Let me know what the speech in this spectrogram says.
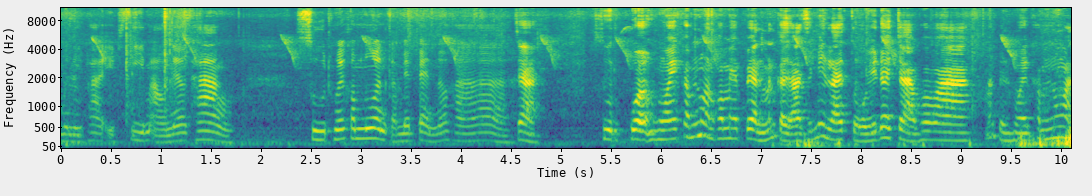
มือนี้พาเอฟซีมาเอาแนวทาง สูตรห้วยคำนวณกับแม่แป้นเนาะค่ะจ้ะสูตรขวดหวยคำนวณของแม่แป้นมันก็อาจจะมีหลายตัวอยู่ด้วยจ้ะเพราะว่ามันเป็นหวยคำนวณ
